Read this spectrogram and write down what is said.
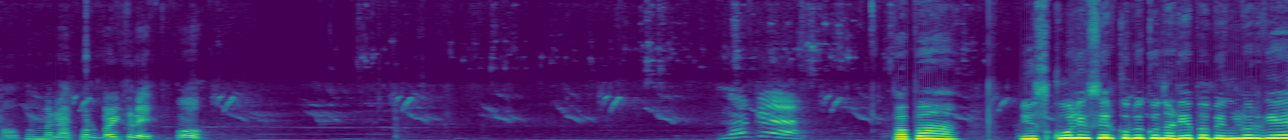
ಪಾಪನ ಮೇಲೆ ಹಾಕ್ಬಾರ ಬೈ ಕಡೆ. ಓ ಪಾಪ, ನೀವು ಸ್ಕೂಲಿಗೆ ಸೇರ್ಕೋಬೇಕು ನಡಿಯಪ್ಪ ಬೆಂಗಳೂರಿಗೆ?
